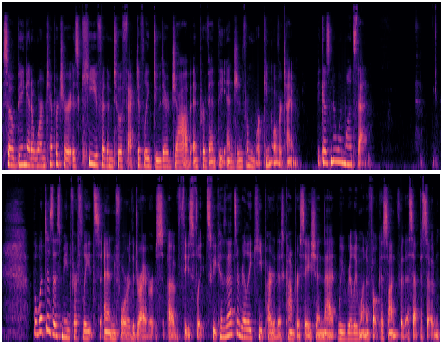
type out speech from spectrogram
So, being at a warm temperature is key for them to effectively do their job and prevent the engine from working overtime because no one wants that. But what does this mean for fleets and for the drivers of these fleets? Because that's a really key part of this conversation that we really want to focus on for this episode.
